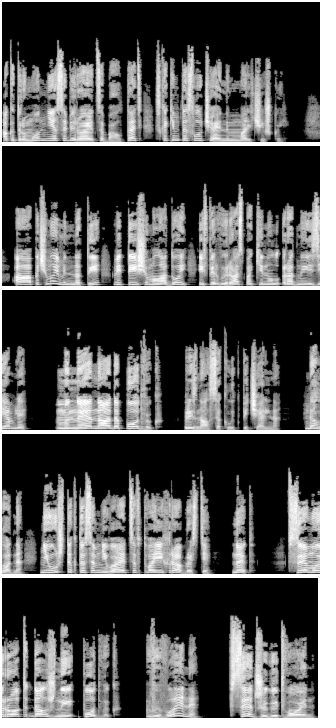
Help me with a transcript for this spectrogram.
о котором он не собирается болтать с каким-то случайным мальчишкой. «А почему именно ты? Ведь ты еще молодой и в первый раз покинул родные земли». «Мне надо подвиг», — признался Клык печально. «Да ладно, неужто кто сомневается в твоей храбрости? Нет, все мой род должны подвиг». «Вы воины?» «Все джигит воин»,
